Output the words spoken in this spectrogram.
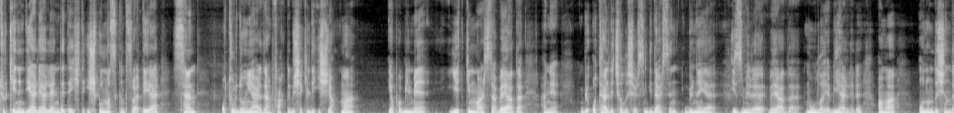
Türkiye'nin diğer yerlerinde de işte iş bulma sıkıntısı var. Eğer sen oturduğun yerden farklı bir şekilde iş yapma yapabilme yetkin varsa veya da hani bir otelde çalışırsın gidersin güneye İzmir'e veya da Muğla'ya bir yerlere ama onun dışında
